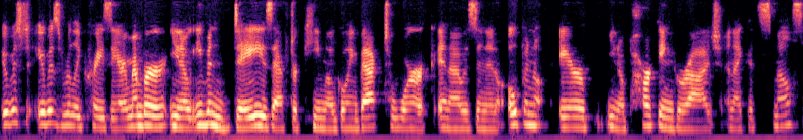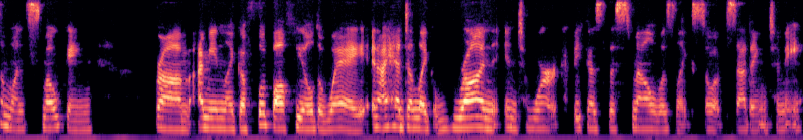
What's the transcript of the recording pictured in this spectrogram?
it was it was really crazy. I remember you know even days after chemo going back to work, and I was in an open air you know parking garage, and I could smell someone smoking from i mean like a football field away and i had to like run into work because the smell was like so upsetting to me.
